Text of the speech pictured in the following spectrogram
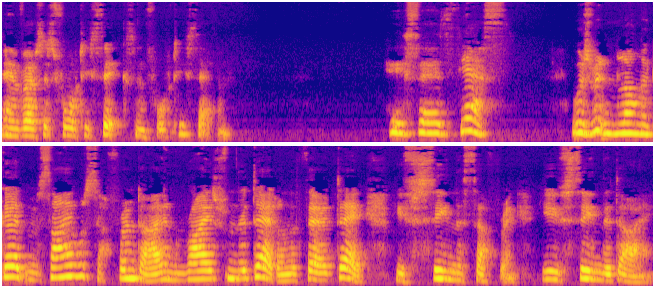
in verses 46 and 47, he says, Yes, it was written long ago that Messiah would suffer and die and rise from the dead on the third day. You've seen the suffering, you've seen the dying,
